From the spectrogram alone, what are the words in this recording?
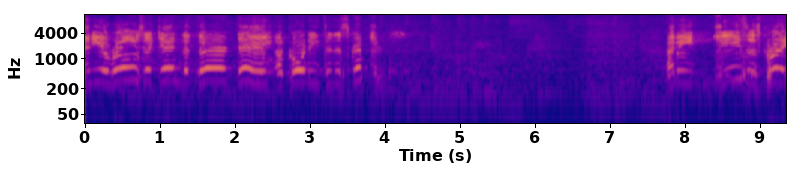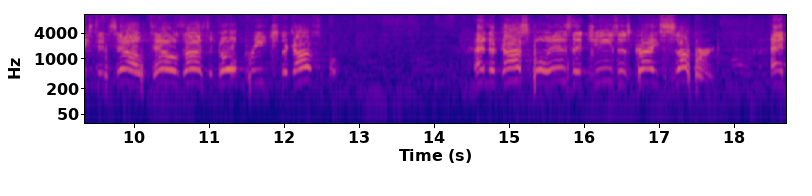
And he arose again the third day according to the scriptures. I mean, Jesus Christ himself tells us to go preach the gospel. And the gospel is that Jesus Christ suffered and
